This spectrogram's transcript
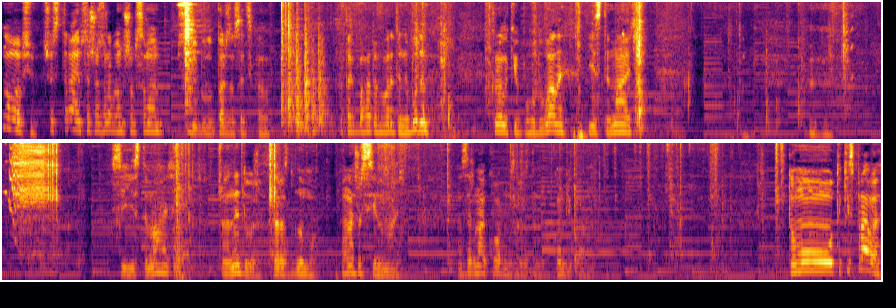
Ну, в общем, щось стараємося, що зробимо, щоб самому собі було перш за все цікаво. А так багато говорити не будемо. Кроликів погодували, їсти мають. Їсти мають, не дуже. Зараз додамо. Вона ж сіно мають. Зерна корму зараз дамо, комбікорм. Тому такі справи.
